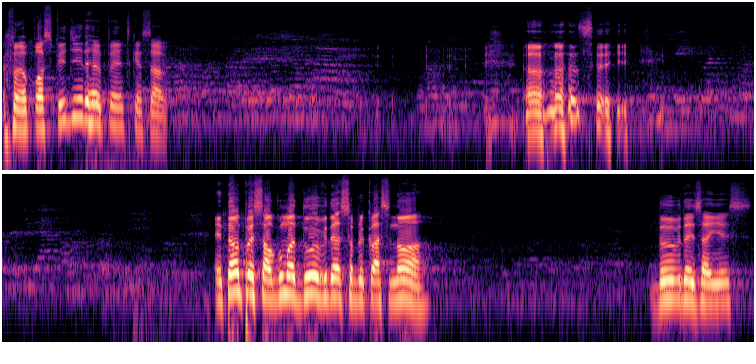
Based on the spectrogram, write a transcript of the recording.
Eu posso pedir de repente, quem sabe? Uhum, sei. Então, pessoal, alguma dúvida sobre classe nó? Dúvida, Isaías?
